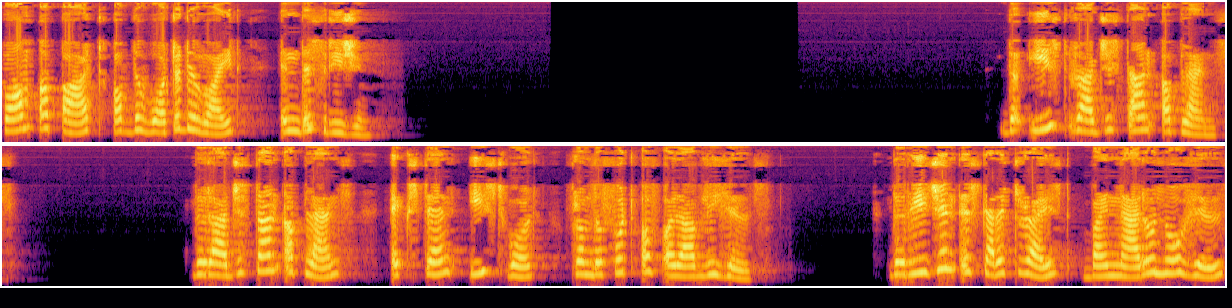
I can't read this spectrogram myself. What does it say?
form a part of the water divide in this region. The East Rajasthan uplands. The Rajasthan uplands extend eastward from the foot of Aravali hills. The region is characterized by narrow low hills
